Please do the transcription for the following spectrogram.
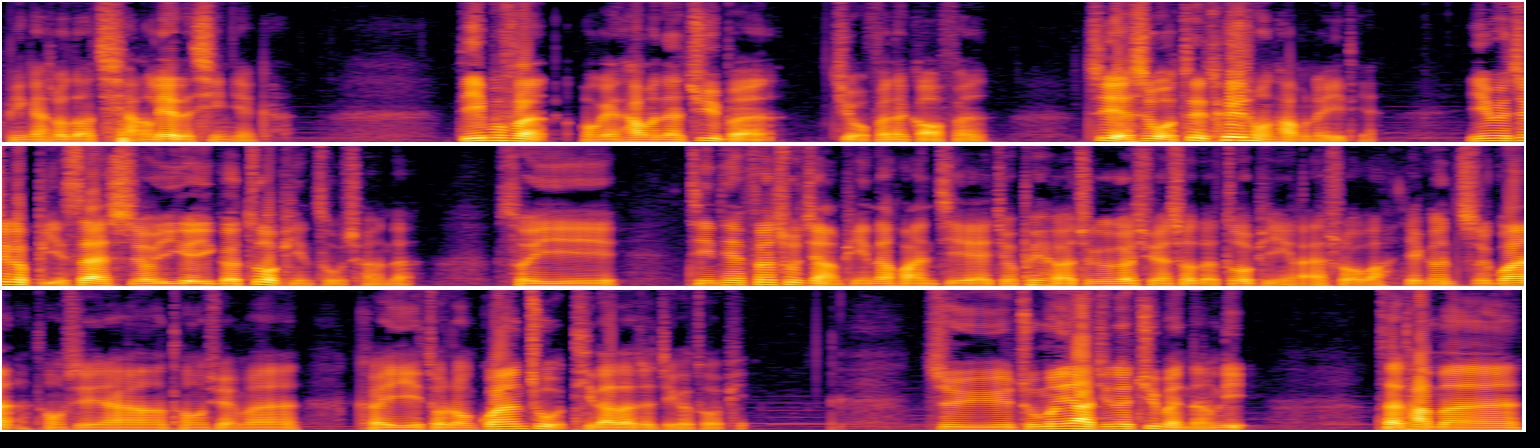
并感受到强烈的信念感。第一部分，我给他们的剧本九分的高分，这也是我最推崇他们的一点，因为这个比赛是由一个一个作品组成的，所以今天分数讲评的环节就配合这个选手的作品来说吧，也更直观，同时也让同学们可以着重关注提到的这几个作品。至于逐梦亚军的剧本能力，在他们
